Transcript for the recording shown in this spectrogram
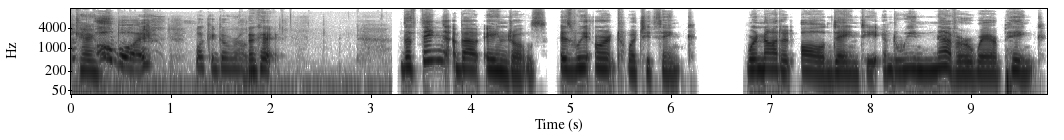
Okay. Oh boy, what could go wrong? okay. The thing about angels is we aren't what you think. We're not at all dainty and we never wear pink.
